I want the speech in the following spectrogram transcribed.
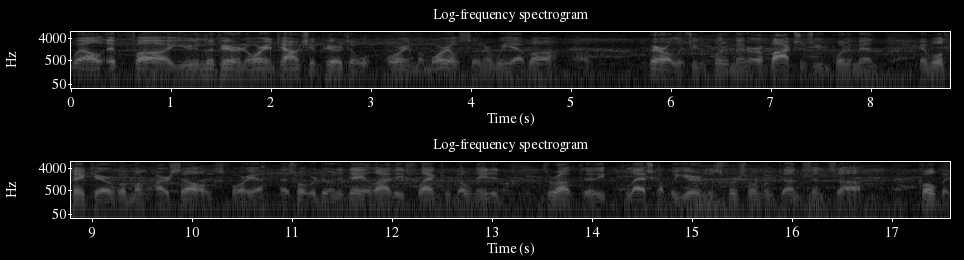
Well, if uh, you live here in Orion Township, here at the Orion Memorial Center, we have a, a barrel that you can put them in or a box that you can put them in and we'll take care of them ourselves for you. That's what we're doing today. A lot of these flags were donated throughout the last couple of years. It's the first one we've done since uh, COVID.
